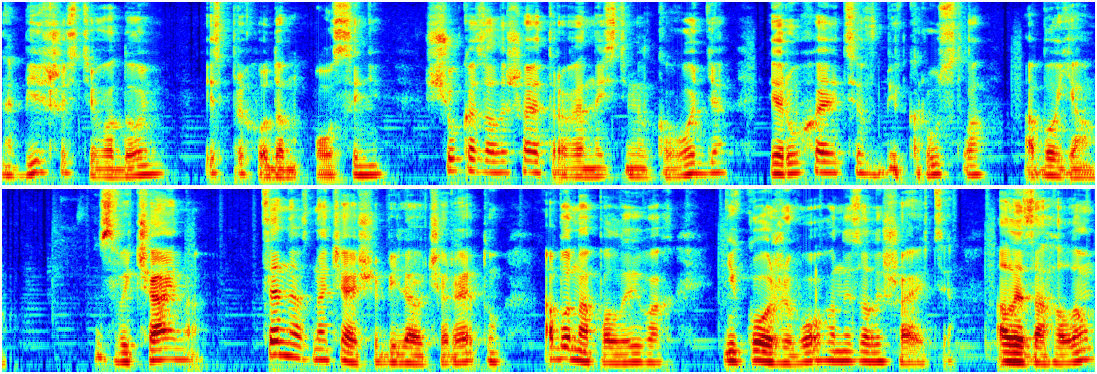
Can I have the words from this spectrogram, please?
На більшості водойм із приходом осені щука залишає трав'янисті мілководдя і рухається в бік русла або ям. Звичайно, це не означає, що біля очерету або на поливах нікого живого не залишається, але загалом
